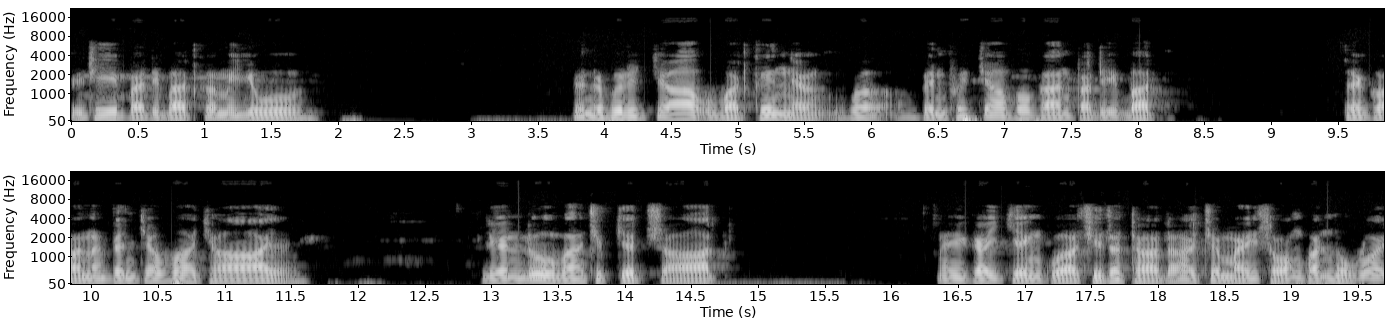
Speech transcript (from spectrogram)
วิธีปฏิบัติก็ไม่อยู่เป็นพระพุทธเจ้าอุบัติขึ้นอย่างเพราะเป็นพระเจ้าเพราะการปฏิบัติ แต่ก่อนนั้นเป็นเจ้าพ่อชาย เรียนรู้มาสิบเจ็ดศาสตร์ ไม่ใครเจ๋งกว่าสิทธัตถะได้สมัยสองพันหกร้อย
